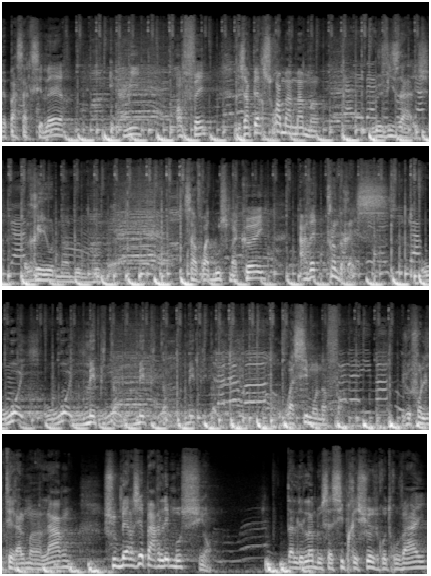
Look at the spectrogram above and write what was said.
Mes pas s'accélèrent et puis, enfin, j'aperçois ma maman, le visage rayonnant de bonheur. Sa voix douce m'accueille avec tendresse. Oui, oui, mépitant, mépitant, mépitant. Voici mon enfant. Je fonds littéralement en larmes, submergé par l'émotion. Dans l'élan de ces si précieuses retrouvailles,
